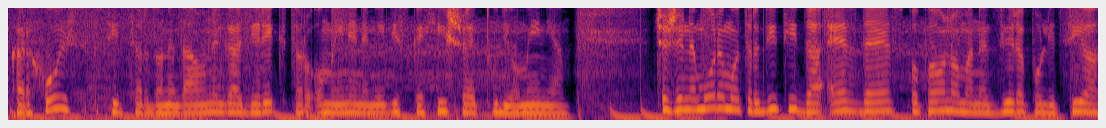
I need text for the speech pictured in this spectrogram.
kar Hojs, sicer do nedavnega direktor omenjene medijske hiše, tudi omenja. Če že ne moremo trditi, da SDS popolnoma nadzira policijo,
